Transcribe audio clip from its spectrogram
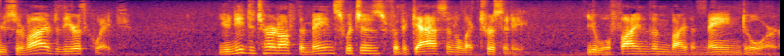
You survived the earthquake. You need to turn off the main switches for the gas and electricity. You will find them by the main door.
